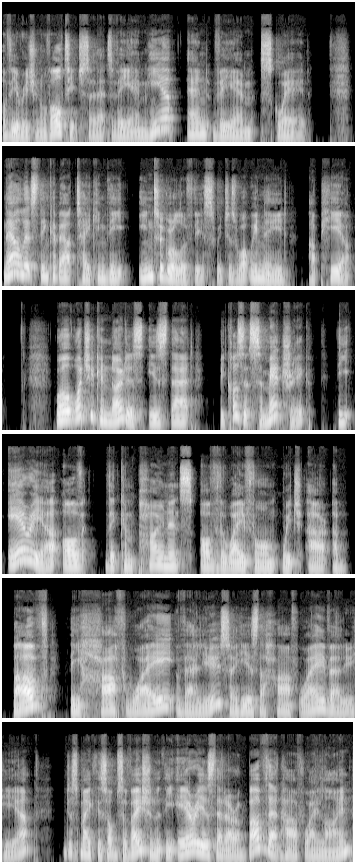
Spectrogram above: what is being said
of the original voltage. So that's Vm here and Vm squared. Now let's think about taking the integral of this, which is what we need up here. Well, what you can notice is that because it's symmetric, the area of the components of the waveform which are above the halfway value, so here's the halfway value here, just make this observation that the areas that are above that halfway line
